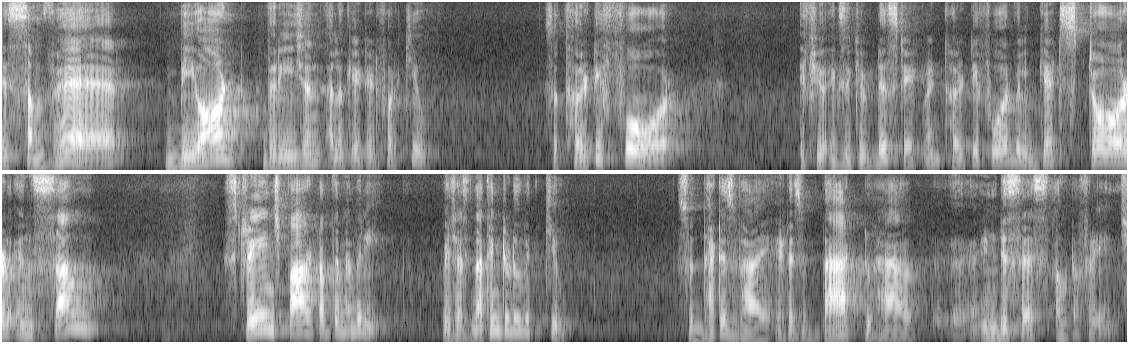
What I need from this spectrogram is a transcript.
is somewhere beyond the region allocated for q. So 34 if you execute this statement 34 will get stored in some strange part of the memory which has nothing to do with q. So that is why it is bad to have uh, indices out of range.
